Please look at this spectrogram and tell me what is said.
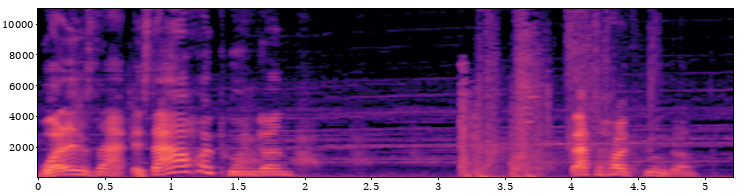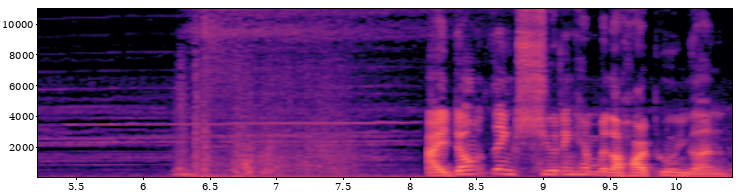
what is that? Is that a harpoon gun? That's a harpoon gun. I don't think shooting him with a harpoon gun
